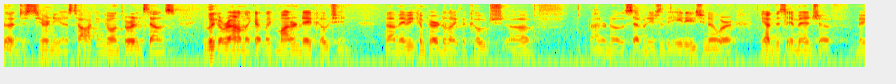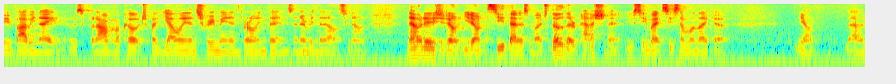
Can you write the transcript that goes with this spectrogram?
uh, just hearing you guys talk and going through it, it sounds. You look around like at like modern day coaching, uh, maybe compared to like the coach of I don't know the '70s or the '80s. You know, where you have this image of maybe Bobby Knight, who's a phenomenal coach, but yelling and screaming and throwing things and everything else. You know, nowadays you don't you don't see that as much, though they're passionate. You see, you might see someone like a, you know. Uh,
